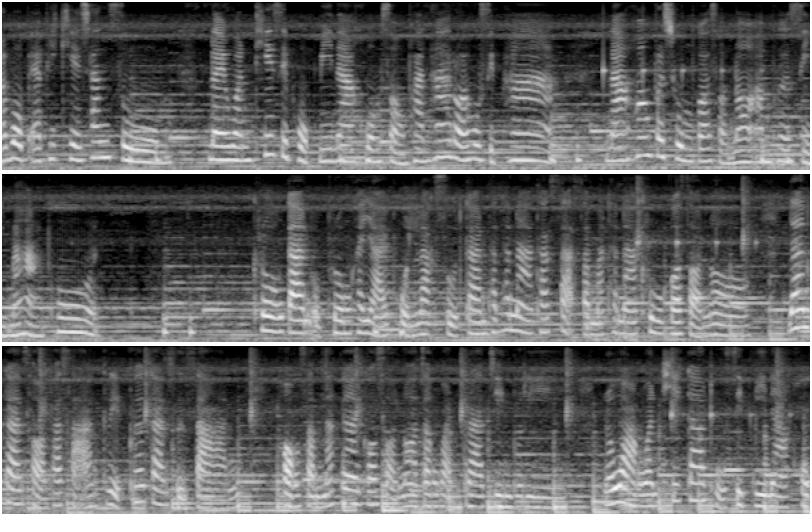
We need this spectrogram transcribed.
ระบบแอปพลิเคชัน Zoom ในวันที่ 16 มีนาคม 2565 ณ ห้องประชุมกศนอำเภอศรีมหาโพธิ์ ครงการอบรมขยายผลหลักสูตรการพัฒนาทักษะสมรรถนะครูกศน ด้านการสอนภาษาอังกฤษเพื่อการสื่อสาร ของสำนักงานกศน จังหวัดปราจีนบุรี ระหว่างวันที่ 9 ถึง 10 มีนาคม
